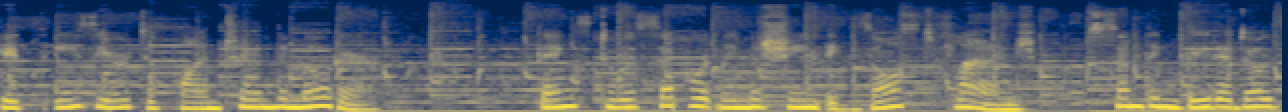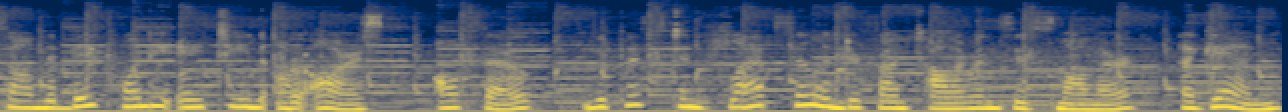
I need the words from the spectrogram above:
it's easier to fine-tune the motor. Thanks to a separately machined exhaust flange, something Beta does on the big 2018 RRs, also, the piston flap cylinder front tolerance is smaller, again,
